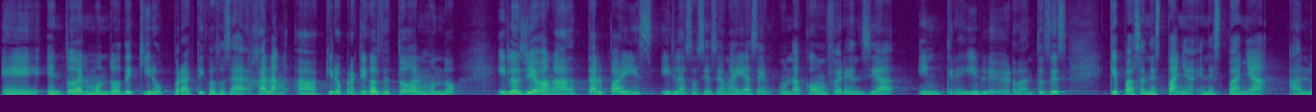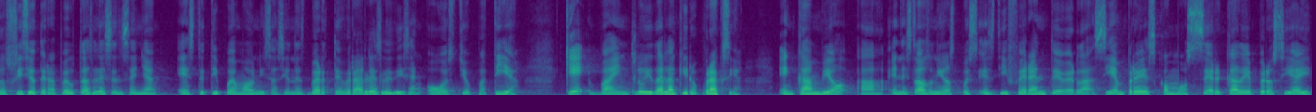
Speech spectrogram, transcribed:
eh, en todo el mundo de quiroprácticos, o sea, jalan a quiroprácticos de todo el mundo y los llevan a tal país y la asociación ahí hacen una conferencia increíble, ¿verdad? Entonces, ¿qué pasa en España? En España a los fisioterapeutas les enseñan este tipo de movilizaciones vertebrales, le dicen, o osteopatía, que va incluida la quiropraxia. En cambio, en Estados Unidos, pues es diferente, ¿verdad? Siempre es como cerca de, pero sí hay,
